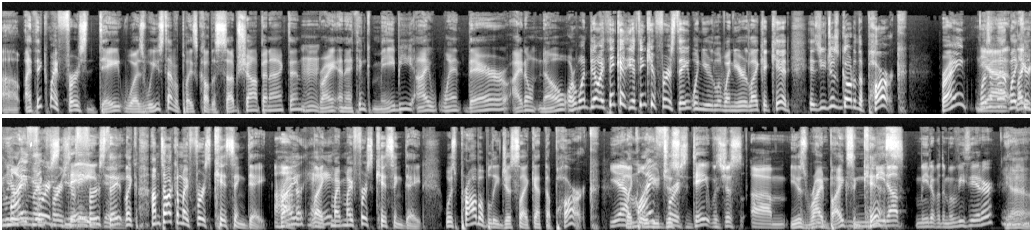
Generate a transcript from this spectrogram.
Uh, I think my first date was we used to have a place called the Sub Shop in Acton, Mm-hmm. right? And I think maybe I went there. I don't know, or what? No, I think I think your first date when you're when you're like a kid is you just go to the park, right? Wasn't Yeah, that like, like your, my your, first your date- first date? Like I'm talking my first kissing date, Uh-huh. right? Okay. Like my, my first kissing date was probably just like at the park. Yeah, like my where you first just date was just um, you just ride bikes and kiss. meet up, meet up at the movie theater. Yeah.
